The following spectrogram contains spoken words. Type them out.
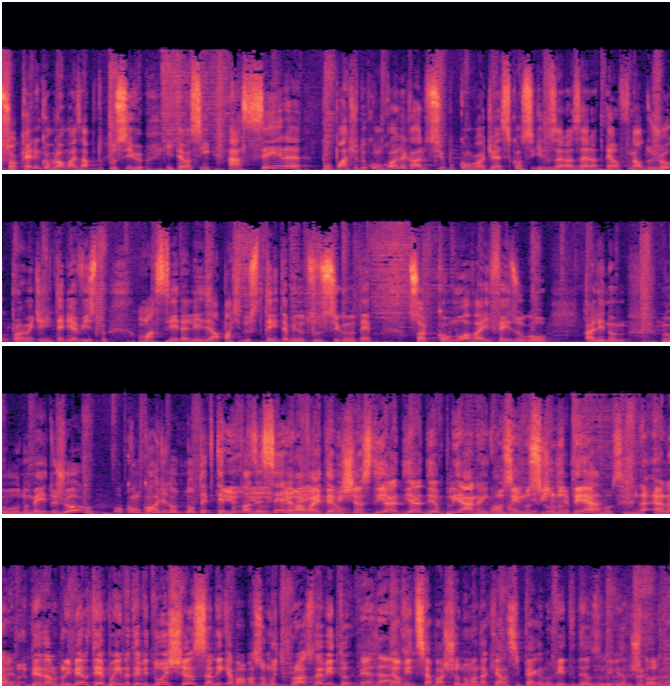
só querem cobrar o mais rápido possível. Então, assim, a cera por parte do Concórdia, claro, se o Concórdia tivesse conseguido 0 a 0 até o final do jogo, provavelmente a gente teria visto uma cera ali a partir dos 30 minutos do segundo tempo. Só Só que como o Havaí fez o gol ali no, no, no meio do jogo, o Concorde não, não teve tempo pra fazer e cera, e o né? Havaí teve Então- chance de, de, de ampliar, né? Inclusive no segundo ampliar, tempo. sim. Ah, não, perdão, no primeiro tempo ainda teve duas chances ali que a bola passou muito próximo, né, Vitor? Verdade. Daí o Vitor se abaixou numa daquelas, se pega no Vitor, Deus do livre, dá no estouro, tá?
